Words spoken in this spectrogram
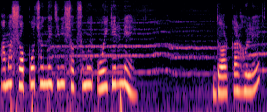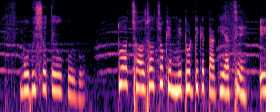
আমার সব পছন্দের জিনিস সবসময় ওই কেড়ে নেয়। দরকার হলে ভবিষ্যতেও করব। তুয়া ছলছল চোখে মিতুর দিকে তাকিয়ে আছে। এই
